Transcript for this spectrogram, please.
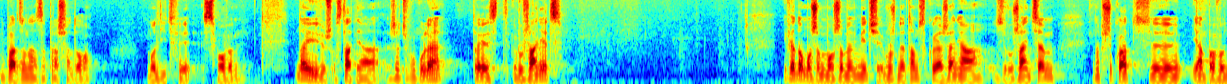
i bardzo nas zaprasza do modlitwy słowem. No i już ostatnia rzecz w ogóle, to jest różaniec. I wiadomo, że możemy mieć różne tam skojarzenia z różańcem. Na przykład y, Jan Paweł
